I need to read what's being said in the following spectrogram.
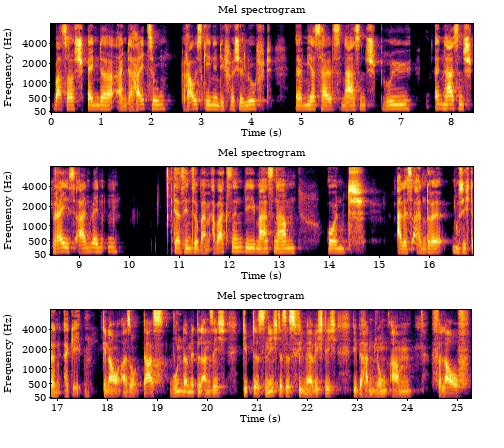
Wasserspender an der Heizung, rausgehen in die frische Luft, äh, Meersalz, Nasensprüh, äh, Nasensprays anwenden. Das sind so beim Erwachsenen die Maßnahmen und alles andere muss sich dann ergeben. Genau, also das Wundermittel an sich gibt es nicht. Es ist vielmehr wichtig, die Behandlung am Verlauf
